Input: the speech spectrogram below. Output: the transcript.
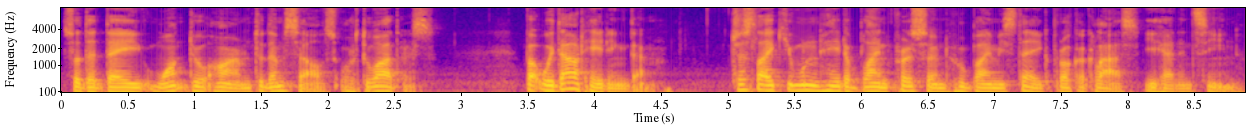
so that they won't do harm to themselves or to others, but without hating them, just like you wouldn't hate a blind person who by mistake broke a glass he hadn't seen.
